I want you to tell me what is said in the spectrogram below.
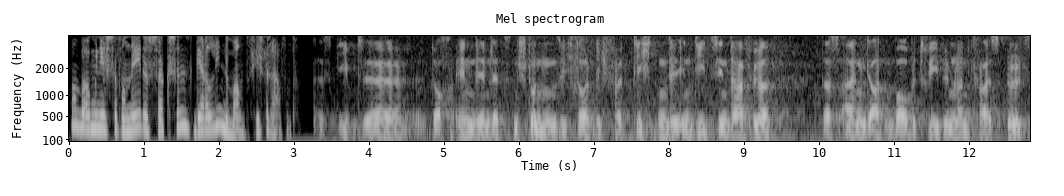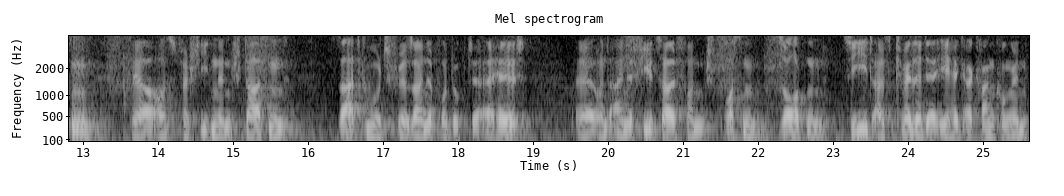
Landbouwminister van Neder-Saxen, Gerl Lindemann, gisteravond. Es gibt äh, doch in den letzten Stunden sich deutlich verdichtende Indizien dafür, dass ein Gartenbaubetrieb im Landkreis Uelzen, der aus verschiedenen Staaten Saatgut für seine Produkte erhält äh, und eine Vielzahl von Sprossensorten zieht, als Quelle der EHEC-Erkrankungen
